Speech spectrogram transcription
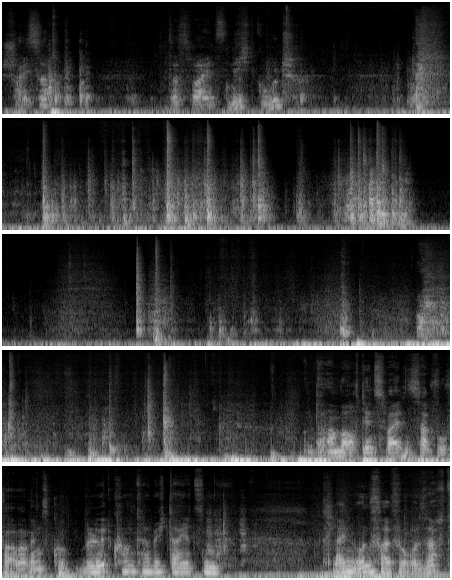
Scheiße. Das war jetzt nicht gut. Haben wir auch den zweiten Subwoofer. Aber wenn es blöd kommt, habe ich da jetzt einen kleinen Unfall verursacht.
